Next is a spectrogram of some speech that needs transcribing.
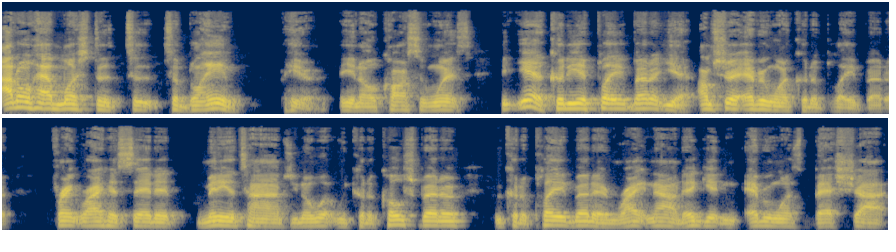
I don't have much to to, to blame here. You know, Carson Wentz. Yeah, could he have played better? Yeah, I'm sure everyone could have played better. Frank Reich has said it many a times. You know what? We could have coached better. We could have played better. And right now, they're getting everyone's best shot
